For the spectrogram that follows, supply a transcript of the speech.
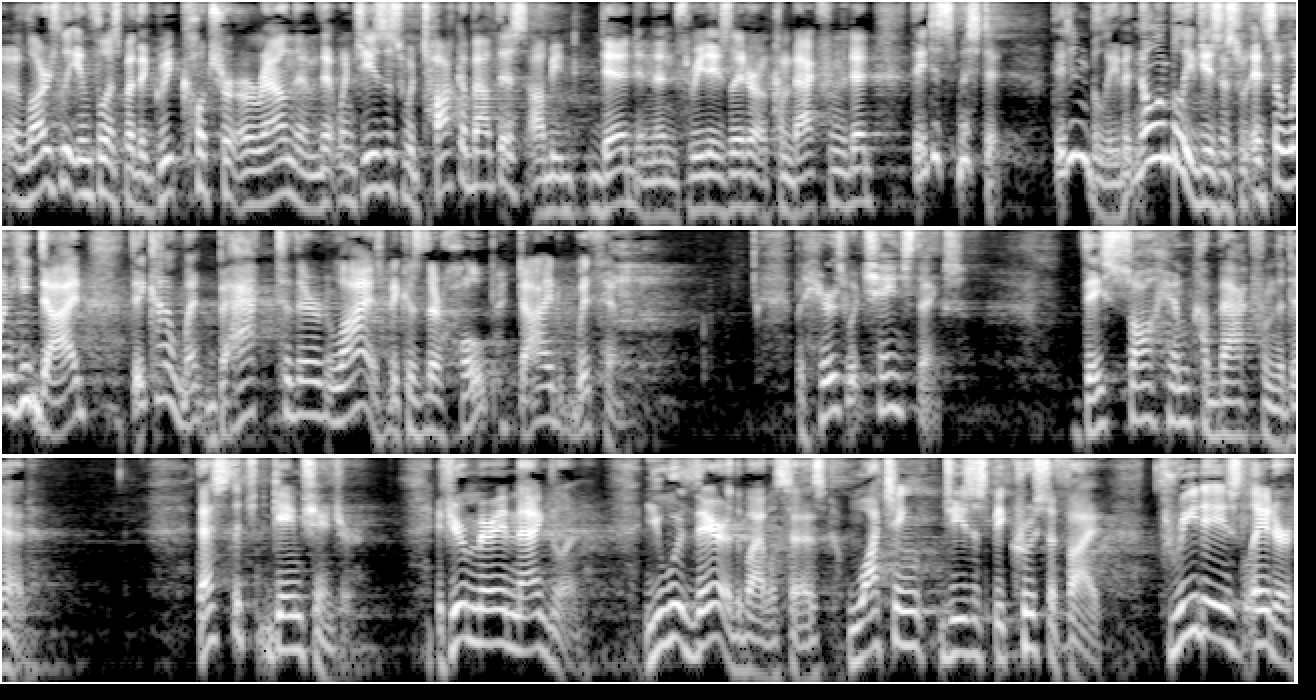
Uh, largely influenced by the Greek culture around them that when Jesus would talk about this, I'll be dead, and then three days later I'll come back from the dead, they dismissed it. They didn't believe it. No one believed Jesus. And so when he died, they kind of went back to their lives because their hope died with him. But here's what changed things. They saw him come back from the dead. That's the game changer. If you're Mary Magdalene, you were there, the Bible says, watching Jesus be crucified. Three days later,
